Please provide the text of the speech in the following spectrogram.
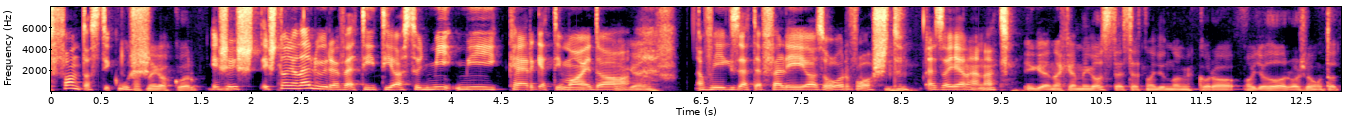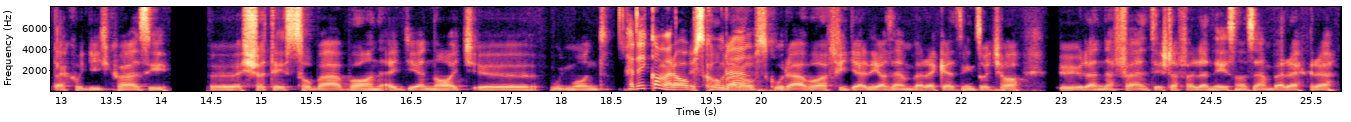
Fantasztikus. Hát még akkor... És, és, és nagyon előrevetíti azt, hogy mi, mi kergeti majd a, Igen a végzete felé az orvost, uh-huh. ez a jelenet. Igen, nekem még azt tetszett nagyon, amikor a, hogy az orvos bemutatták, hogy így kvázi egy sötét szobában egy ilyen nagy, úgymond... Hát egy kamera obszkúrán. Egy kamera obszkúrával figyeli az embereket, mint hogyha ő lenne fent, és lefelé nézne az emberekre.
